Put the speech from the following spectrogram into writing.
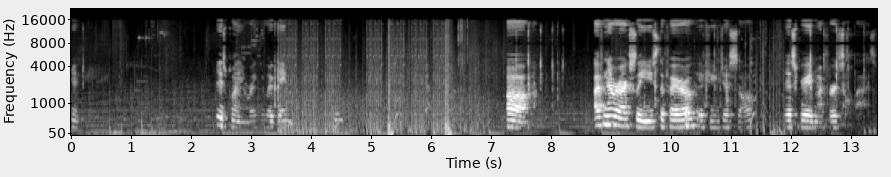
Yeah. Just playing a regular game. Uh, I've never actually used the Pharo, if you just saw. Just created my first class.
